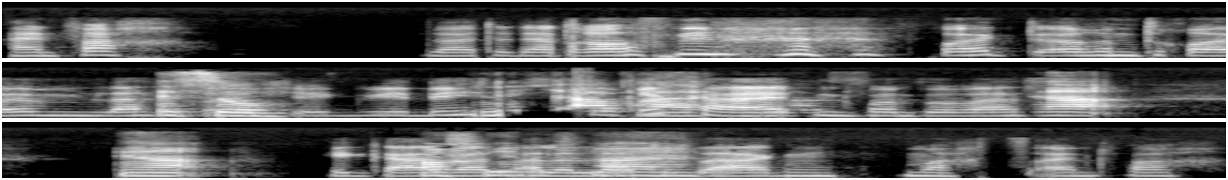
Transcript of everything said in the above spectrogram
einfach, Leute da draußen, folgt euren Träumen, lasst so. euch irgendwie nicht, nicht zurückhalten von sowas. Ja, ja. Egal, was alle Fall. Leute sagen, macht's einfach.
